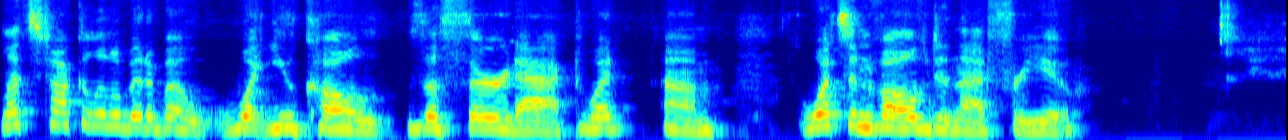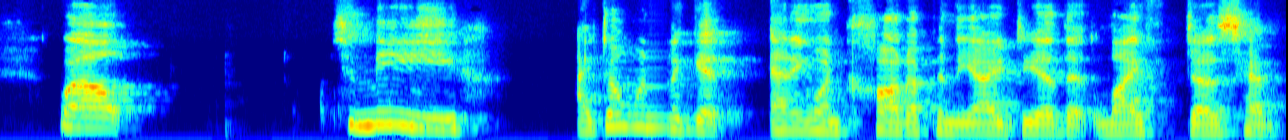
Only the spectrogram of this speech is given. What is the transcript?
let's talk a little bit about what you call the third act. What um, what's involved in that for you? Well to me i don't want to get anyone caught up in the idea that life does have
